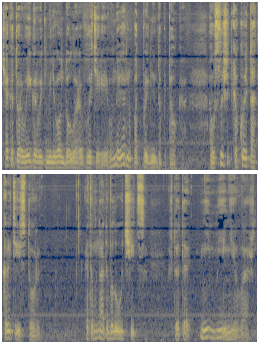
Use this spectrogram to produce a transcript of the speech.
человек, который выигрывает миллион долларов в лотерею, он, наверное, подпрыгнет до потолка. А услышать какое-то открытие из Торы – Этому надо было учиться, что это не менее важно.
